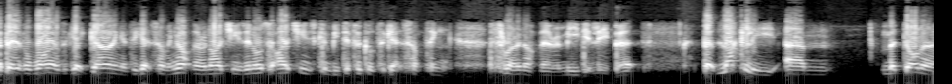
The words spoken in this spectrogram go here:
a bit of a while to get going and to get something up there on iTunes. And also, iTunes can be difficult to get something thrown up there immediately. But, but luckily, um, Madonna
